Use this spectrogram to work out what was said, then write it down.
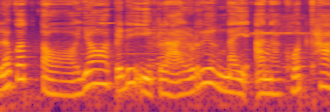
แล้วก็ต่อยอดไปได้อีกหลายเรื่องในอนาคตค่ะ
